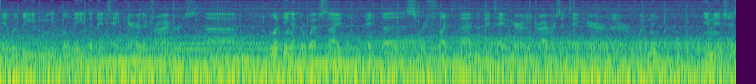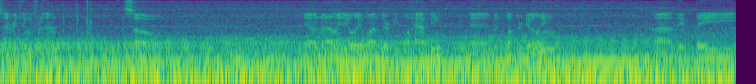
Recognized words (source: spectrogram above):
it would lead me to believe that they take care of their drivers. Uh, looking at their website, it does reflect that, that they take care of their drivers, they take care of their equipment. Image is everything for them. So, you know, not only do they want their people happy uh, with what they're doing, uh, they, they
